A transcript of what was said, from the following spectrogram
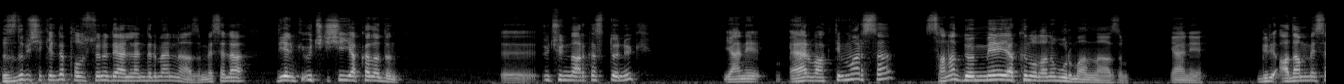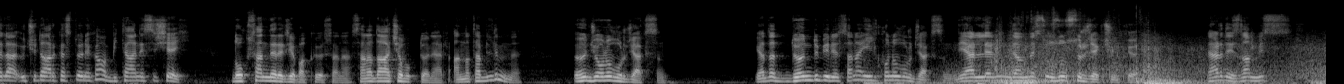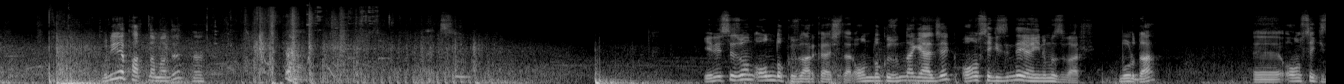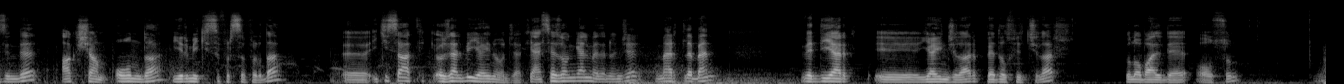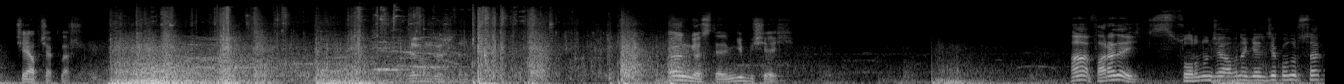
Hızlı bir şekilde pozisyonu değerlendirmen lazım. Mesela diyelim ki 3 kişiyi yakaladın. Ee, üçünün arkası dönük. Yani eğer vaktin varsa sana dönmeye yakın olanı vurman lazım. Yani bir adam mesela üçünün arkası dönük ama bir tanesi şey 90 derece bakıyor sana. Sana daha çabuk döner. Anlatabildim mi? Önce onu vuracaksın. Ya da döndü biri sana ilk onu vuracaksın. Diğerlerinin dönmesi uzun sürecek çünkü. Neredeyiz lan biz? Bu niye patlamadı? Evet. Yeni sezon 19 arkadaşlar. 19'unda gelecek. 18'inde yayınımız var. Burada. Ee, 18'inde akşam 10'da 22.00'da 2 saatlik özel bir yayın olacak. Yani sezon gelmeden önce Mert'le ben ve diğer e, yayıncılar, Battlefield'çılar globalde olsun şey yapacaklar. Ön gösterim. Ön gösterim gibi bir şey. Ha Faraday sorunun cevabına gelecek olursak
